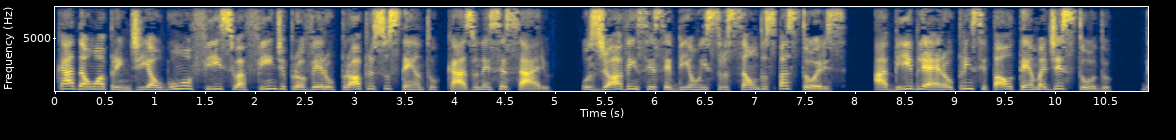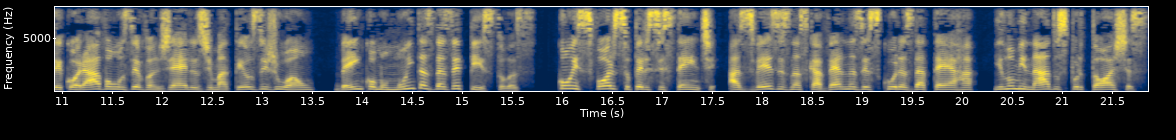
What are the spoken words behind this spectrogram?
cada um aprendia algum ofício a fim de prover o próprio sustento, caso necessário. Os jovens recebiam instrução dos pastores. A Bíblia era o principal tema de estudo. Decoravam os evangelhos de Mateus e João, bem como muitas das epístolas. Com esforço persistente, às vezes nas cavernas escuras da terra, iluminados por tochas,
